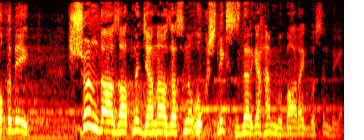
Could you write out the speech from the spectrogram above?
o'qidik. Shundoq zotni janozasini o'qishlik sizlarga ham muborak bo'lsin degan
